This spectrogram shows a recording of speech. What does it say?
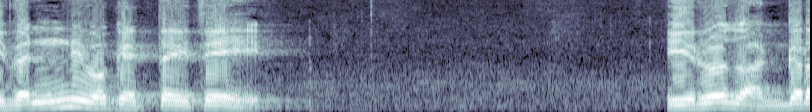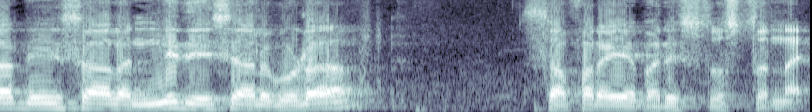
ఇవన్నీ ఒక ఎత్తు అయితే ఈరోజు అగ్రదేశాలు అన్ని దేశాలు కూడా సఫర్ అయ్యే పరిస్థితి వస్తున్నాయి.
